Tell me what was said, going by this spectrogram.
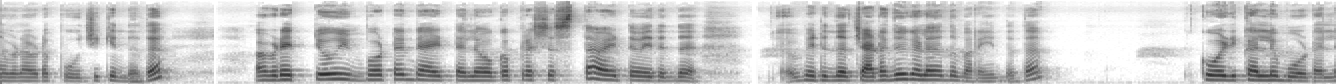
നമ്മളവിടെ പൂജിക്കുന്നത്. അവിടെ ഏറ്റവും ഇമ്പോർട്ടന്റ് ആയിട്ട് ലോക പ്രശസ്തമായിട്ട് വരുന്ന വരുന്ന ചടങ്ങുകൾ എന്ന് പറയുന്നത് കോഴിക്കല്ല് മൂടൽ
